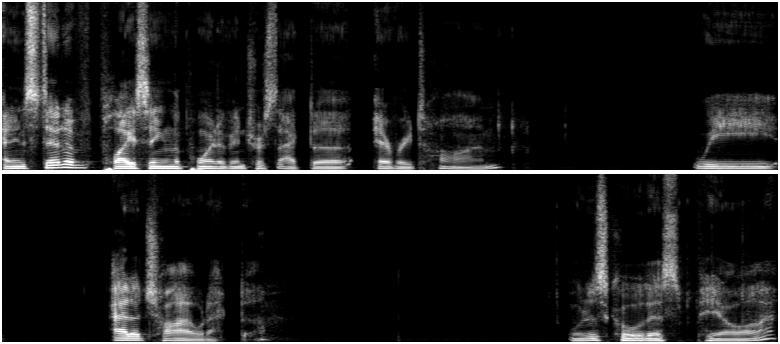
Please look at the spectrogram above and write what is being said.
And instead of placing the point of interest actor every time, we add a child actor. We'll just call this POI,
